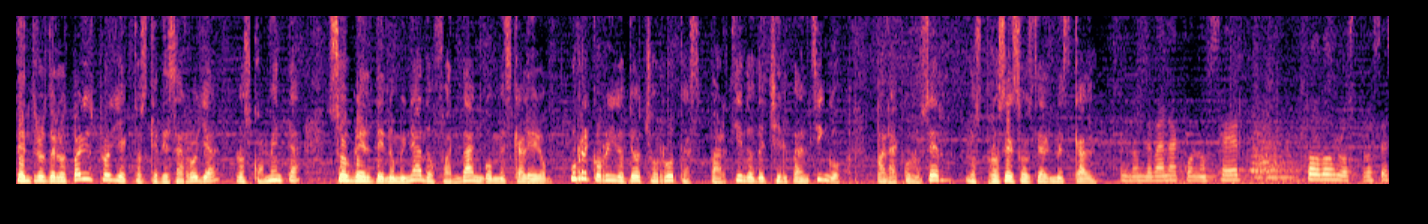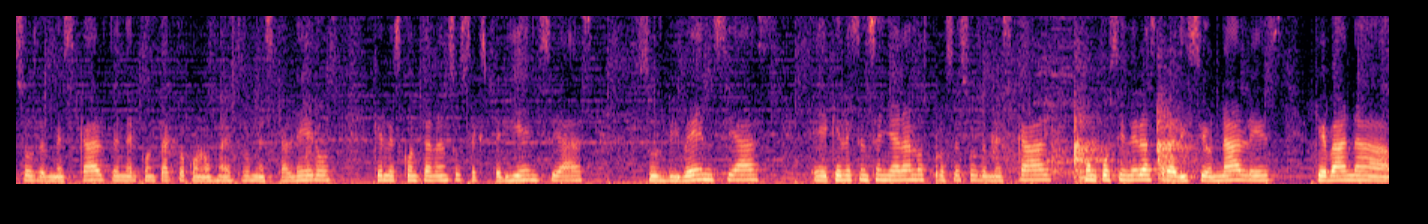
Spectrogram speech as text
Dentro de los varios proyectos que desarrolla, nos comenta sobre el denominado Fandango Mezcalero, un recorrido de ocho rutas partiendo de Chilpancingo para conocer los procesos del mezcal. En donde van a conocer todos los procesos del mezcal, tener contacto con los maestros mezcaleros, que les contarán sus experiencias, sus vivencias, eh, que les enseñarán los procesos de mezcal, con cocineras tradicionales que van a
